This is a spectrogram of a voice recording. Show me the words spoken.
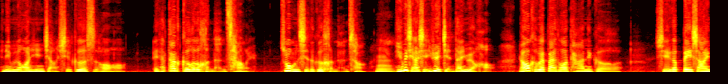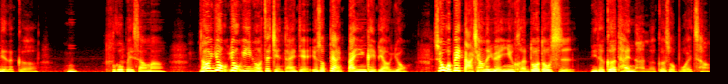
诶你们跟黄欣讲写歌的时候哈，哎，他他的歌都很难唱哎，所以我们写的歌很难唱。嗯，你会想写越简单越好，然后可不可以拜托他那个写一个悲伤一点的歌？嗯，不够悲伤吗？然后用用音哦，再简单一点，有时候半半音可以不要用。所以我被打枪的原因很多都是你的歌太难了，歌手不会唱，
